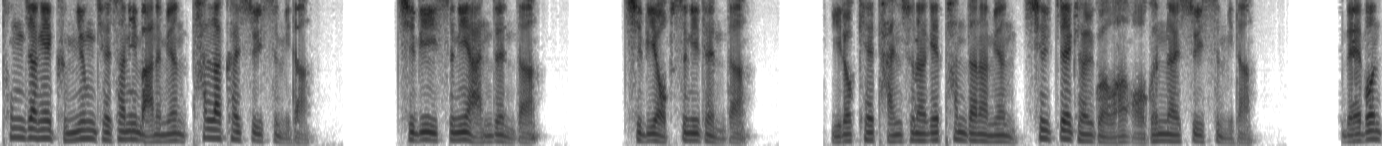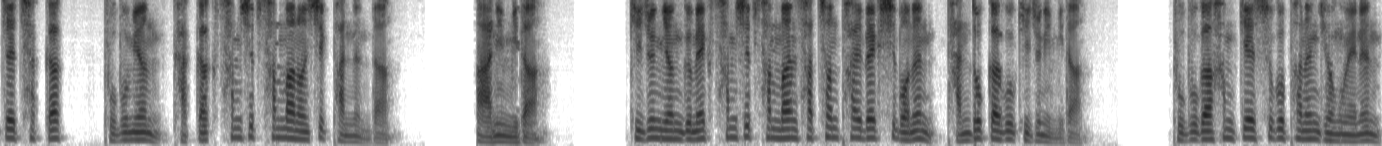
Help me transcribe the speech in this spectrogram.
통장에 금융 재산이 많으면 탈락할 수 있습니다. 집이 있으니 안 된다. 집이 없으니 된다. 이렇게 단순하게 판단하면 실제 결과와 어긋날 수 있습니다. 네 번째 착각, 부부면 각각 33만원씩 받는다. 아닙니다. 기준 연금액 33만 4,810원은 단독 가구 기준입니다. 부부가 함께 수급하는 경우에는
